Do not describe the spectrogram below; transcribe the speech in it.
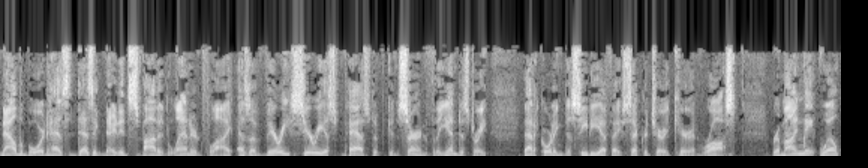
Now the board has designated spotted lanternfly as a very serious pest of concern for the industry, that according to CDFA Secretary Karen Ross. Remind me? Well,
